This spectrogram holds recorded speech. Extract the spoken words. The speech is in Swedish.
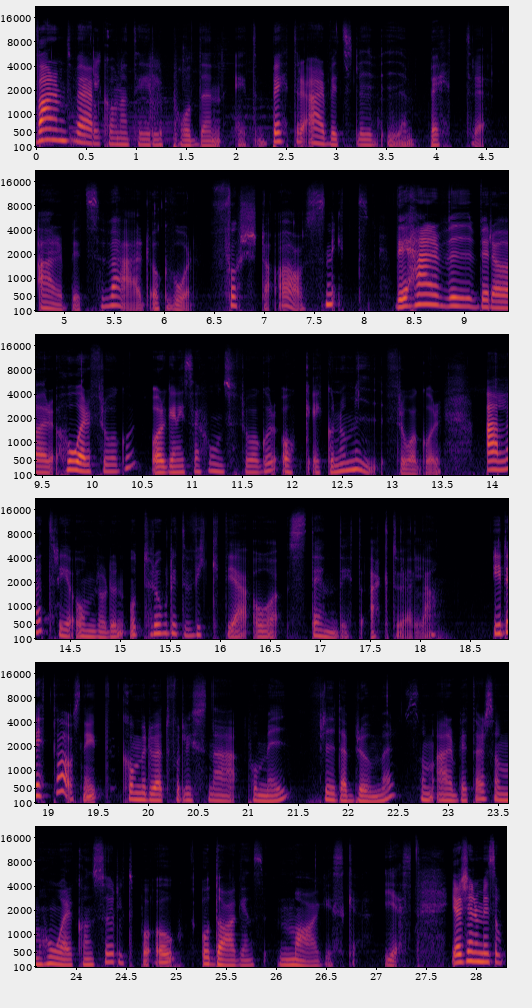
Varmt välkomna till podden Ett bättre arbetsliv i en bättre arbetsvärld och vårt första avsnitt. Det är här vi berör HR-frågor, organisationsfrågor och ekonomifrågor. Alla tre områden otroligt viktiga och ständigt aktuella. I detta avsnitt kommer du att få lyssna på mig, Frida Brummer, som arbetar som HR-konsult på O och dagens magiska gäst. Jag känner mig så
